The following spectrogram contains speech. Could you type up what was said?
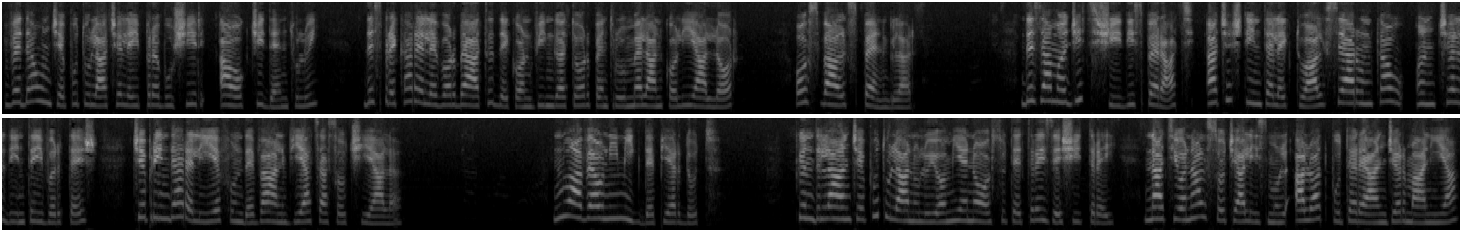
vedeau începutul acelei prăbușiri a Occidentului, despre care le vorbea atât de convingător pentru melancolia lor, Oswald Spengler. Dezamăgiți și disperați, acești intelectuali se aruncau în cel din tâi vârtej ce prindea relief undeva în viața socială. Nu aveau nimic de pierdut. Când la începutul anului 1933 național-socialismul a luat puterea în Germania,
